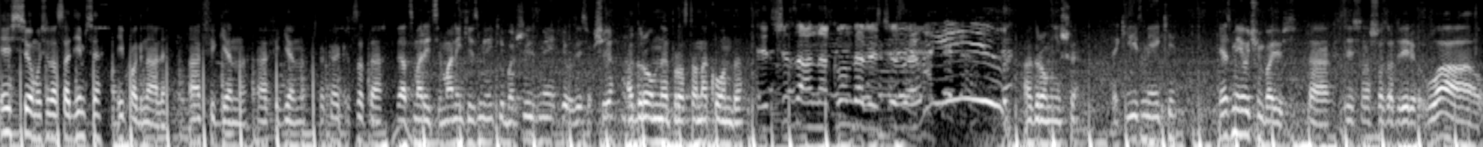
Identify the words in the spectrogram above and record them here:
И все, мы сюда садимся и погнали. Офигенно, офигенно. Какая красота. Ребят, смотрите, маленькие змейки, большие змейки. Вот здесь вообще огромная просто анаконда. Это что за анаконда же, что за... огромнейшие. Такие змейки. Я змей очень боюсь. Так, здесь у нас что за дверью? Вау!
